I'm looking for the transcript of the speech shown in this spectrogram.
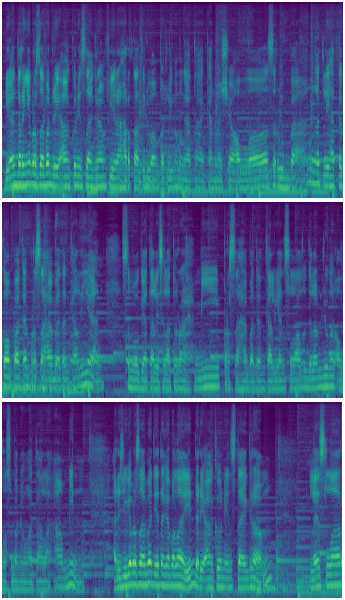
Di antaranya persahabat dari akun Instagram Vira Hartati 245 mengatakan Masya Allah seru banget lihat kekompakan persahabatan kalian Semoga tali silaturahmi persahabatan kalian selalu dalam lindungan Allah Subhanahu Wa Taala. Amin Ada juga persahabat ya tanggapan lain dari akun Instagram Leslar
